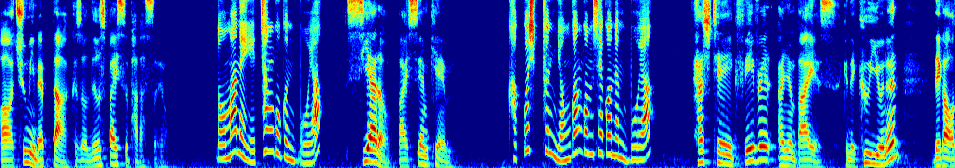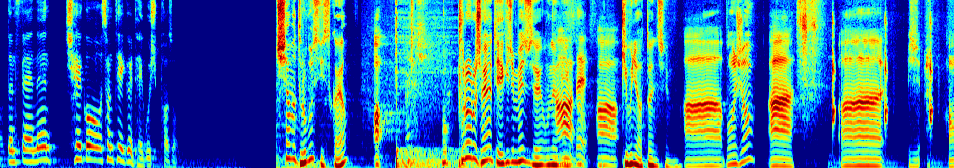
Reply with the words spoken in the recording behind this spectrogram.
아, 춤이 맵다. 그래서 Lil Spice 받았어요. 너만의 애창곡은 뭐야? Seattle by Sam Kim. 갖고 싶은 연관 검색어는 뭐야? Hashtag favorite 아니면 bias. 근데 그 이유는 내가 어떤 팬은 최고 선택을 되고 싶어서. 혹시 한번 들어볼 수 있을까요? 아, 어, 불어로 저희한테 얘기 좀 해주세요. 오늘 아, 이 네. 아, 기분이 어떤지. 뭐. 아, bonjour. 아, 아, 이- 어,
